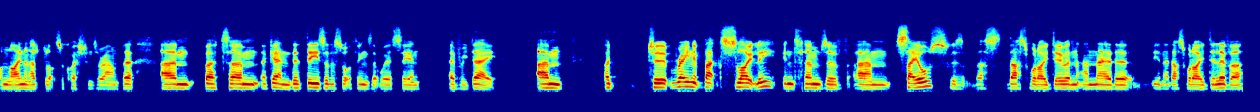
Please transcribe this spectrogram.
online and had lots of questions around it. Um, but um, again, th- these are the sort of things that we're seeing every day. Um, I, to rein it back slightly in terms of um, sales, because that's that's what I do, and, and they're the you know that's what I deliver.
